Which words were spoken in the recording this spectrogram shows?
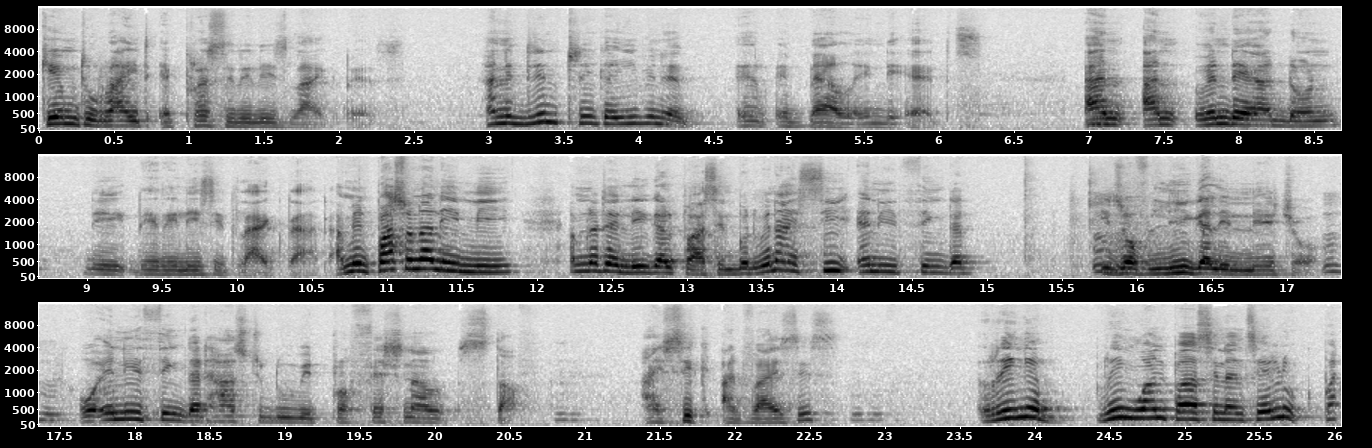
came to write a press release like this, and it didn't trigger even a, a, a bell in the heads. And, and when they are done, they, they release it like that. I mean, personally, me, I'm not a legal person, but when I see anything that mm -hmm. is of legal in nature, mm -hmm. or anything that has to do with professional stuff, mm -hmm. I seek advices, ring, a, ring one person and say, look, but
